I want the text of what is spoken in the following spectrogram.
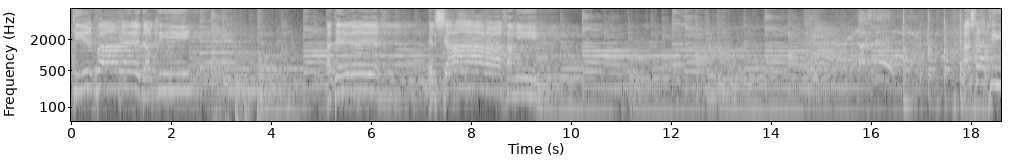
מכיר כבר את דרכי. הדרך אל שער הרחמים. השלטים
